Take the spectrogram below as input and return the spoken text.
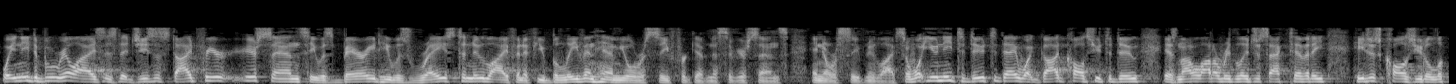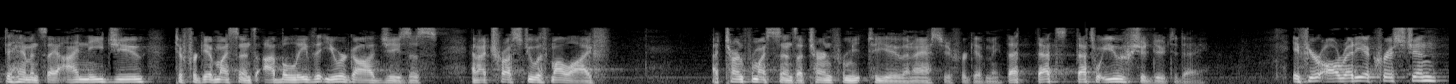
What you need to realize is that Jesus died for your, your sins. He was buried. He was raised to new life. And if you believe in Him, you'll receive forgiveness of your sins and you'll receive new life. So what you need to do today, what God calls you to do is not a lot of religious activity. He just calls you to look to Him and say, I need you to forgive my sins. I believe that you are God, Jesus and I trust you with my life. I turn from my sins. I turn from you to you, and I ask you to forgive me. That, that's, that's what you should do today. If you're already a Christian,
